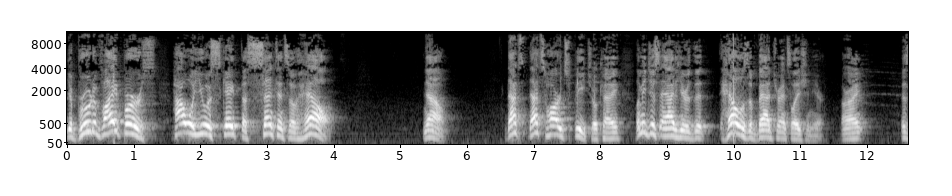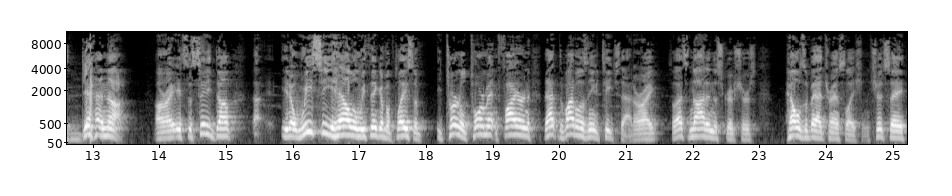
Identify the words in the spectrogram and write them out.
you brood of vipers, how will you escape the sentence of hell? Now, that's, that's hard speech, okay? Let me just add here that hell is a bad translation here. All right, it's Gehenna. All right, it's the city dump. Uh, you know, we see hell and we think of a place of eternal torment and fire, and that the Bible doesn't even teach that. All right, so that's not in the scriptures. Hell's a bad translation. It should say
